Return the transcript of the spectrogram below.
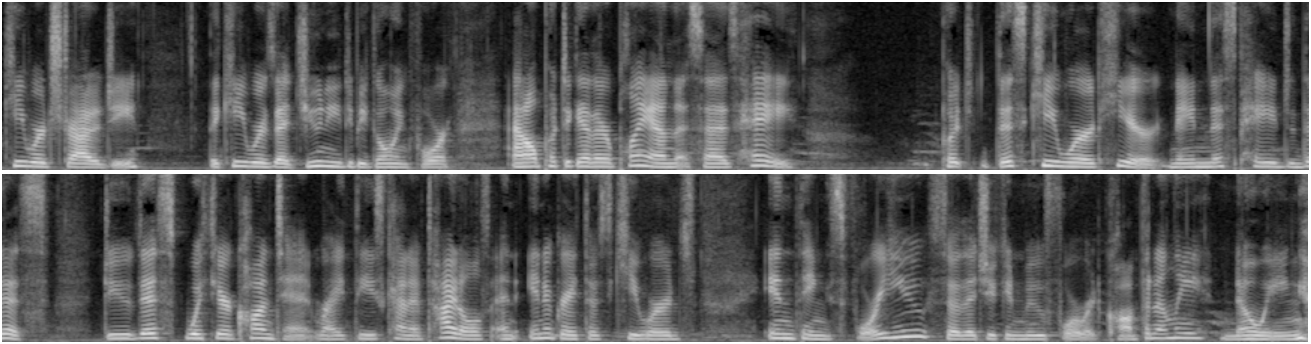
keyword strategy, the keywords that you need to be going for. And I'll put together a plan that says, hey, put this keyword here, name this page this, do this with your content, write these kind of titles, and integrate those keywords in things for you so that you can move forward confidently, knowing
